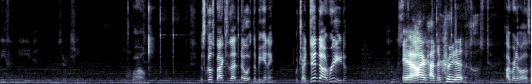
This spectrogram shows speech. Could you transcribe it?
leaving me in room 13. locked. Wow. This goes back to that note in the beginning, which I did not read. Yeah, I had to read it. I read it while I was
